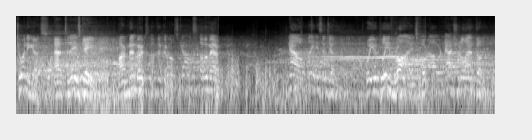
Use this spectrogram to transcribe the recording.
Joining us at today's game are members of the Girl Scouts of America. Now, ladies and gentlemen, will you please rise for our national anthem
